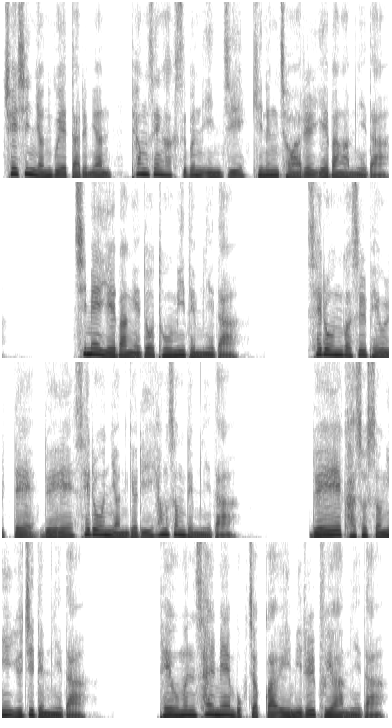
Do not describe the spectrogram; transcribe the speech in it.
최신 연구에 따르면 평생 학습은 인지 기능 저하를 예방합니다. 치매 예방에도 도움이 됩니다. 새로운 것을 배울 때 뇌에 새로운 연결이 형성됩니다. 뇌의 가소성이 유지됩니다. 배움은 삶의 목적과 의미를 부여합니다.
